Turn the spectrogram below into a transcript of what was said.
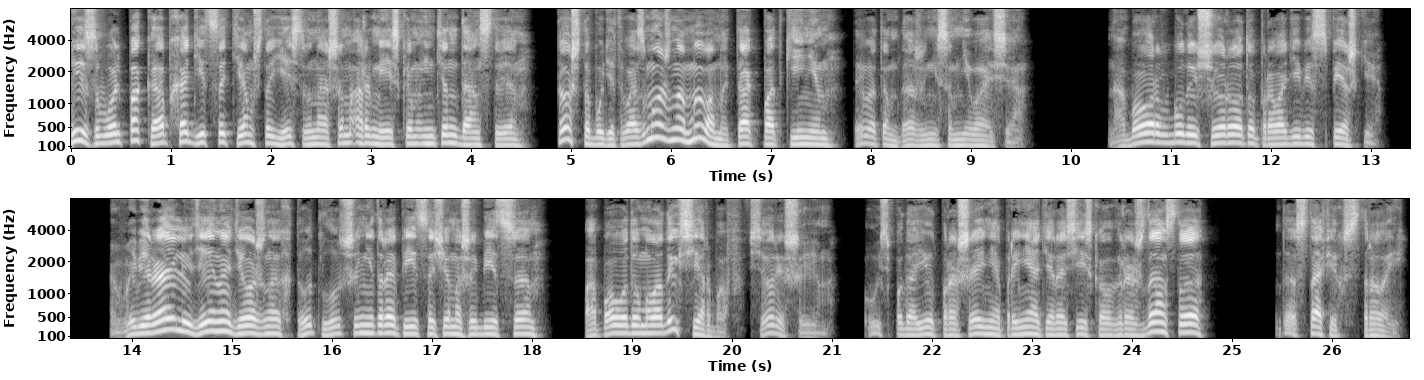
Изволь пока обходиться тем, что есть в нашем армейском интенданстве. То, что будет возможно, мы вам и так подкинем. Ты в этом даже не сомневайся. Набор в будущую роту проводи без спешки. Выбирай людей надежных. Тут лучше не торопиться, чем ошибиться. По поводу молодых сербов все решим. Пусть подают прошение о принятии российского гражданства. Доставь их в строй.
